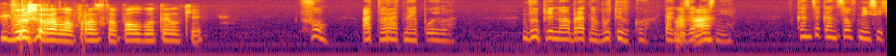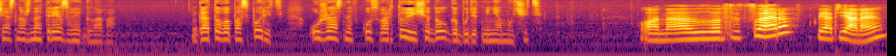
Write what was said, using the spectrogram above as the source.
Выжрала просто полбутылки. Фу, отвратное пойло. Выплюну обратно в бутылку, так Ага. безопаснее. В конце концов, мне сейчас нужна трезвая голова. Готова поспорить, ужасный вкус во рту еще долго будет меня мучить. Ладно, офицер, я пьяная.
